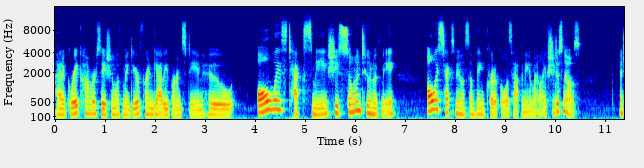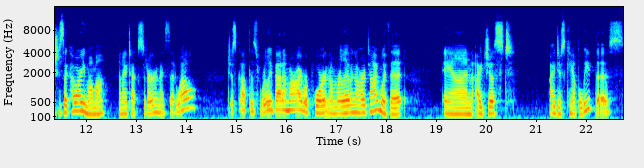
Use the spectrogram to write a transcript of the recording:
I had a great conversation with my dear friend Gabby Bernstein, who always texts me. She's so in tune with me, always texts me when something critical is happening in my life. She just knows. And she's like, How are you, Mama? And I texted her and I said, Well, just got this really bad MRI report and I'm really having a hard time with it. And I just, I just can't believe this.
